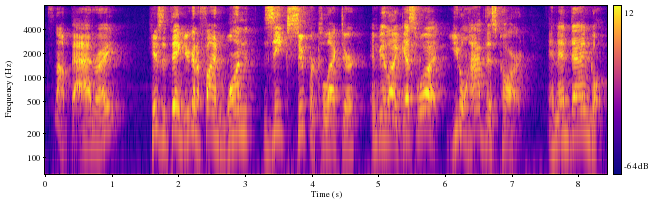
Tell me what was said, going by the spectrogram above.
It's not bad, right? Here's the thing you're going to find one Zeke super collector and be like, guess what? You don't have this card. And then dangle.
